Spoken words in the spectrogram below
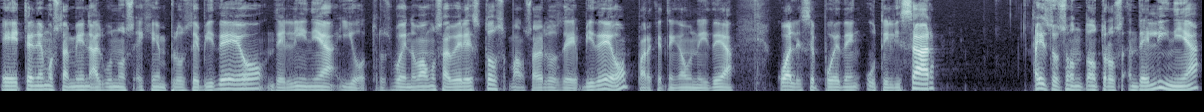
Eh, tenemos también algunos ejemplos de video, de línea y otros. Bueno, vamos a ver estos, vamos a ver los de video para que tengan una idea cuáles se pueden utilizar. Estos son otros de línea.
